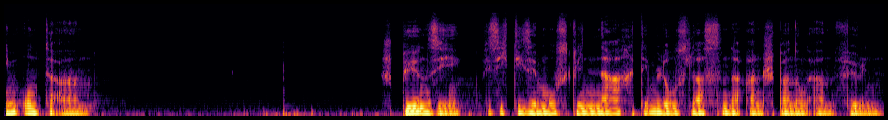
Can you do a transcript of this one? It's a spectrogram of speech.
im Unterarm. Spüren Sie, wie sich diese Muskeln nach dem Loslassen der Anspannung anfühlen.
